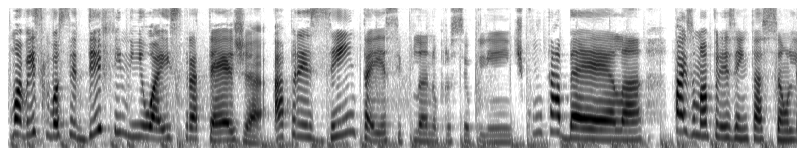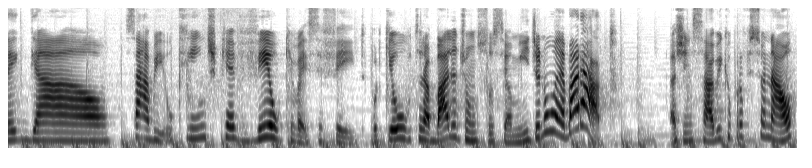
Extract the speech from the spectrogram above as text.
Uma vez que você definiu a estratégia, apresenta esse plano para o seu cliente com tabela, faz uma apresentação legal, sabe? O cliente quer ver o que vai ser feito, porque o trabalho de um social media não é barato. A gente sabe que o profissional,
